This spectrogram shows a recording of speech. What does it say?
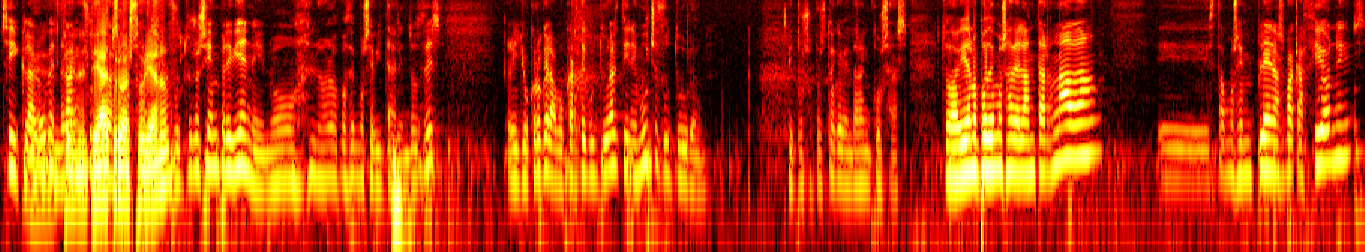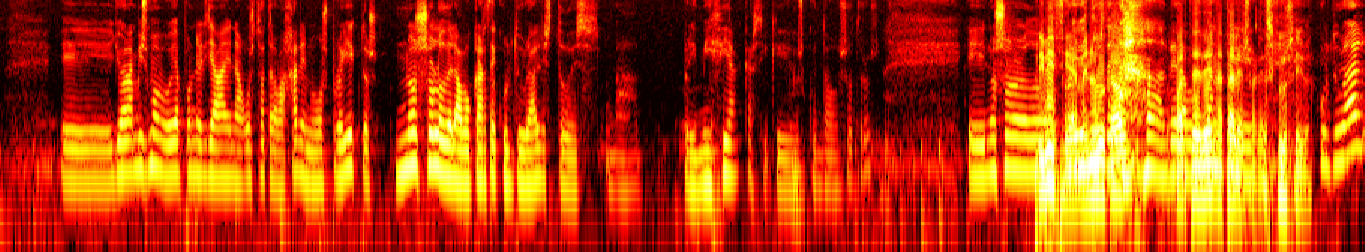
Sí, claro, en el- vendrán en el teatro cosas. asturiano. El futuro siempre viene, no, no lo podemos evitar. Entonces, eh, yo creo que la Bocarte Cultural tiene mucho futuro. Y por supuesto que vendrán cosas. Todavía no podemos adelantar nada. eh, estamos en plenas vacaciones. eh, yo ahora mismo me voy a poner ya en agosto a trabajar en nuevos proyectos, no solo de la Bocarte Cultural, esto es una primicia, casi que os cuento a vosotros. Eh, no solo Primicia, menudo de caos de la parte de Natalia Suárez. Exclusiva. Cultural,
